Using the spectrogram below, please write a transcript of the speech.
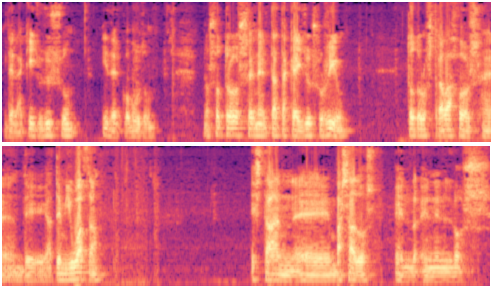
del aki yuyusu y del kobudo. Nosotros en el Yusu Ryu, todos los trabajos eh, de Atemiwaza están basados en, en los,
